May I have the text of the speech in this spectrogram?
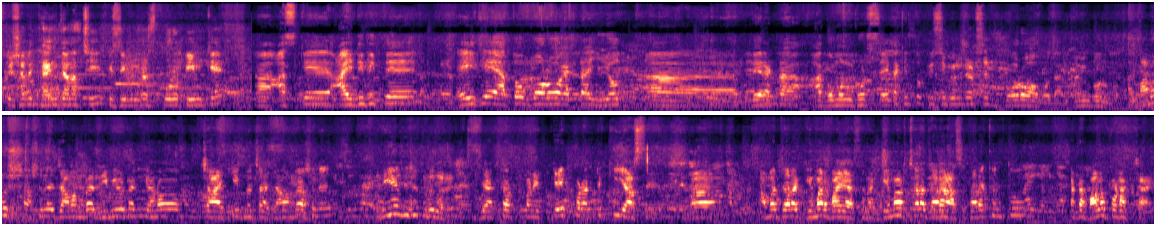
স্পেশালি থ্যাঙ্ক জানাচ্ছি পিসি বিল্ডার্স পুরো টিমকে আজকে আইডিবিতে এই যে এত বড় একটা ইয়ত দের একটা আগমন ঘটছে, এটা কিন্তু পিসি বিল্ডার্সের বড় অবদান, আমি বলব। মানুষ আসলে জামান ভাই রিভিউটা কেন চায়, কি না চায় জামান ভাই আসলে রিয়েল জিনিস তুলে ধরে, যে একটা মানে টেক প্রোডাক্টে কি আছে, বা আমার যারা গেমার ভাই আছে, না গেমার ছাড়া যারা আছে, তারা কিন্তু একটা ভালো প্রোডাক্ট চায়।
